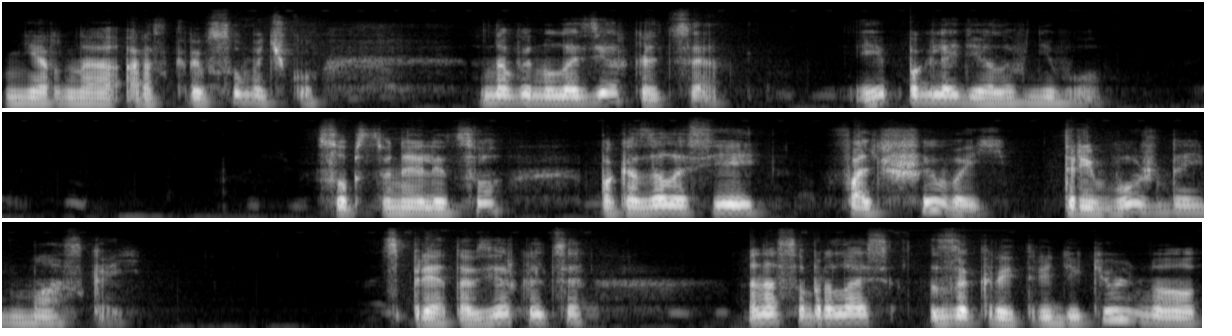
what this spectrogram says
Нервно раскрыв сумочку, она вынула зеркальце и поглядела в него. Собственное лицо показалось ей фальшивой, тревожной маской. Спрятав зеркальце, она собралась закрыть редикюль, но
